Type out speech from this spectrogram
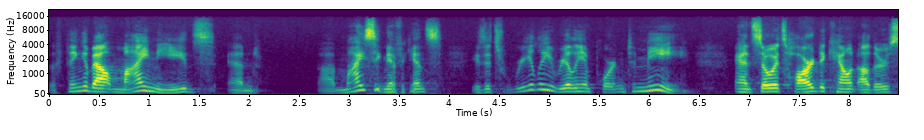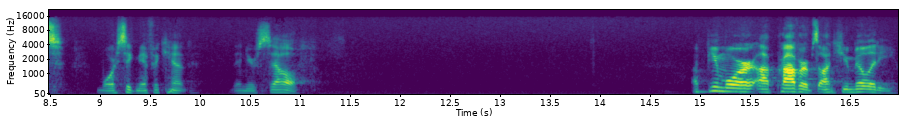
The thing about my needs and uh, my significance is it's really, really important to me. And so it's hard to count others more significant than yourself. A few more uh, proverbs on humility.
